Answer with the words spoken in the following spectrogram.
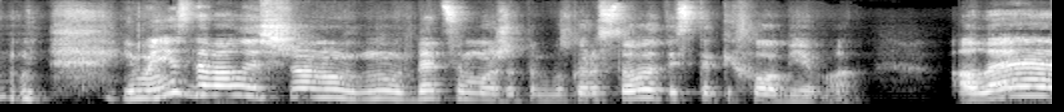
І мені здавалося, що ну, ну, де це може там використовуватись в таких об'ємах. Але,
